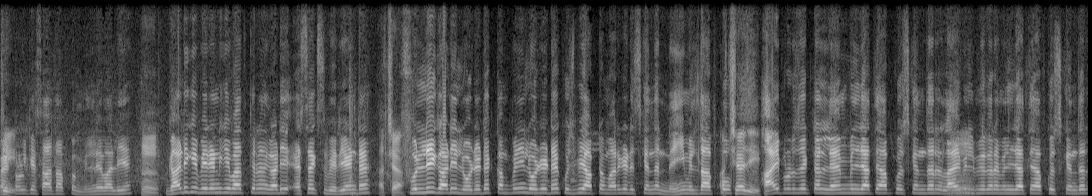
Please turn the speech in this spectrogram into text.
पेट्रोल के साथ आपको मिलने वाली है। हम्म। गाड़ी के वेरिएंट की बात करें गाड़ी एस एक्स वेरियंट है। अच्छा। फुल्ली गाड़ी लोडेड है कंपनी लोडेड है कुछ भी आफ्टर मार्केट इसके अंदर नहीं मिलता आपको। अच्छा जी। हाई प्रोजेक्टर लैम्प मिल जाते हैं आपको इसके अंदर लाइबिल हम्म। वगैरह मिल जाते हैं आपको इसके अंदर।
